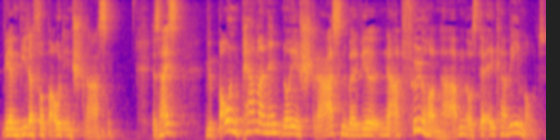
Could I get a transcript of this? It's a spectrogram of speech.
werden wieder verbaut in Straßen. Das heißt, wir bauen permanent neue Straßen, weil wir eine Art Füllhorn haben aus der Lkw-Maut.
